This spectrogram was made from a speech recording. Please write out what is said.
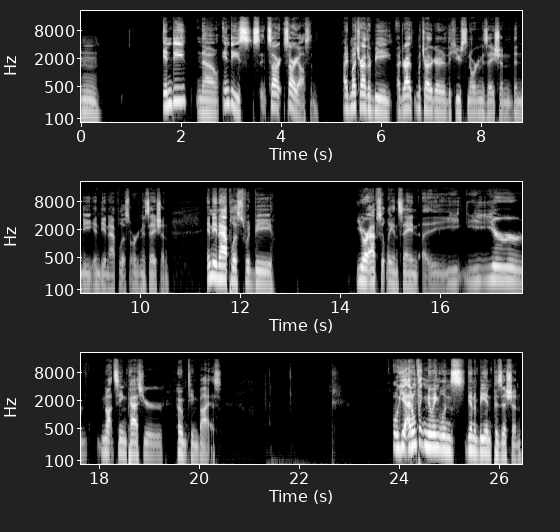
mm. Indy? No. Indy's sorry. Sorry, Austin. I'd much rather be. I'd ra- much rather go to the Houston organization than the Indianapolis organization. Indianapolis would be. You are absolutely insane. Uh, y- you're not seeing past your home team bias. Well, yeah, I don't think New England's gonna be in position,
